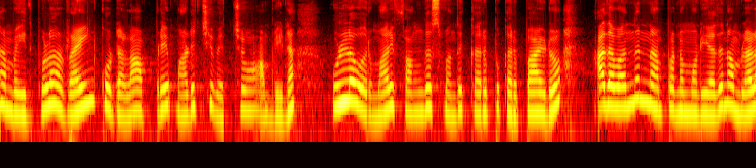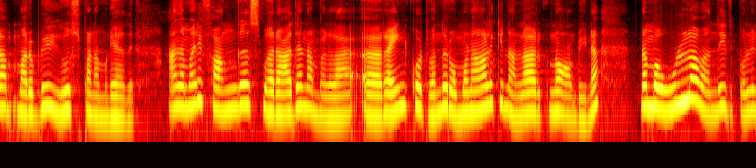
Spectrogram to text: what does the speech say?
நம்ம இது போல் ரெயின் கோட்டெல்லாம் அப்படியே மடித்து வச்சோம் அப்படின்னா உள்ளே ஒரு மாதிரி ஃபங்கஸ் வந்து கருப்பு கருப்பாகிடும் அதை வந்து என்ன பண்ண முடியாது? நம்மளால் மறுபடியும் யூஸ் பண்ண முடியாது. அந்த மாதிரி ஃபங்கஸ் வராத நம்ம ரெயின் கோட் வந்து ரொம்ப நாளைக்கு நல்லா இருக்கணும் அப்படின்னா நம்ம உள்ளே வந்து இது போல்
